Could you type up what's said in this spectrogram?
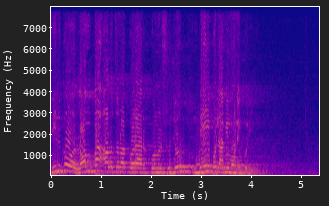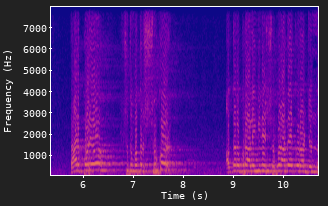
দীর্ঘ লম্বা আলোচনা করার কোনো সুযোগ নেই বলে আমি মনে করি। তারপরেও শুধুমাত্র শুকর আল্লাহ রবুল আলমিনের শুকর আদায় করার জন্য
